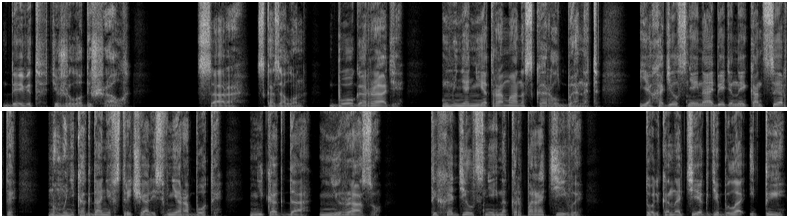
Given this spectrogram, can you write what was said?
Дэвид тяжело дышал. «Сара», — сказал он, — «бога ради, у меня нет романа с Кэрол Беннет. Я ходил с ней на обеденные концерты, но мы никогда не встречались вне работы. Никогда, ни разу. Ты ходил с ней на корпоративы. Только на те, где была и ты.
